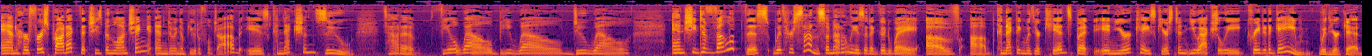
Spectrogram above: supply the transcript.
And her first product that she's been launching and doing a beautiful job is Connection Zoo. It's how to feel well, be well, do well. And she developed this with her son. So not only is it a good way of uh, connecting with your kids, but in your case, Kirsten, you actually created a game with your kid.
